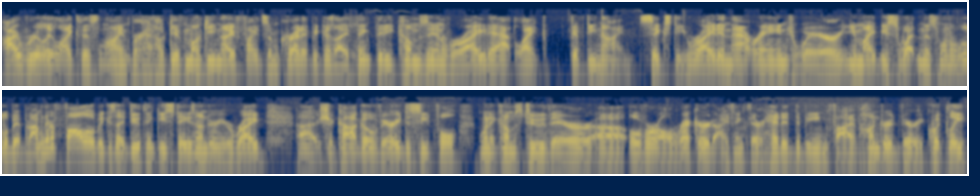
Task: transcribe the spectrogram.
I really like this line, Brad. I'll give Monkey Knife Fight some credit because I think that he comes in right at like 59, 60, right in that range where you might be sweating this one a little bit. But I'm going to follow because I do think he stays under. You're right. Uh, Chicago, very deceitful when it comes to their uh, overall record. I think they're headed to being 500 very quickly.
